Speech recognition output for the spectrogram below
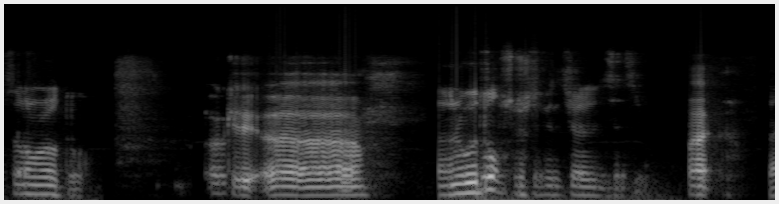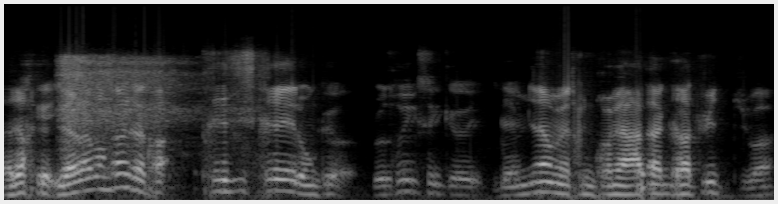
C'est dans le tour. Ok, euh... C'est un nouveau tour parce que je t'ai fait tirer l'initiative. Ouais. C'est-à-dire qu'il a l'avantage d'être très discret, donc euh, le truc c'est qu'il aime bien mettre une première attaque gratuite, tu vois,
